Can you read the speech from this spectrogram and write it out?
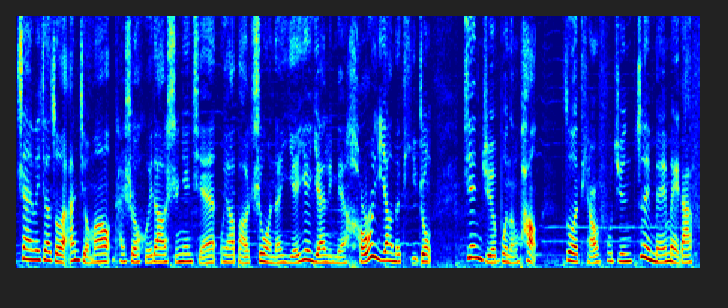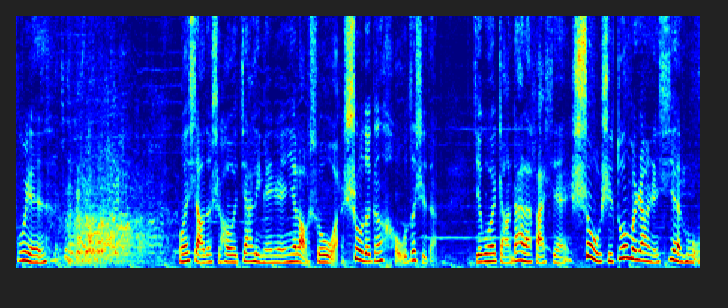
下一位叫做安九猫，他说回到十年前，我要保持我那爷爷眼里面猴一样的体重，坚决不能胖，做条夫君最美美大夫人。我小的时候家里面人也老说我瘦的跟猴子似的，结果长大了发现瘦是多么让人羡慕。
